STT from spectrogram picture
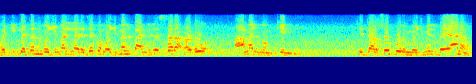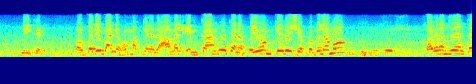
حقیقتا مجمل نه ځکه مجمل باندې د سره اډو عمل ممکن دی چې درسو پر مجمل بیان نه کړي او په دې باندې هم مخکې د عمل امکان وکنه په یوم کې د شپبلمو خبرم ځان ته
